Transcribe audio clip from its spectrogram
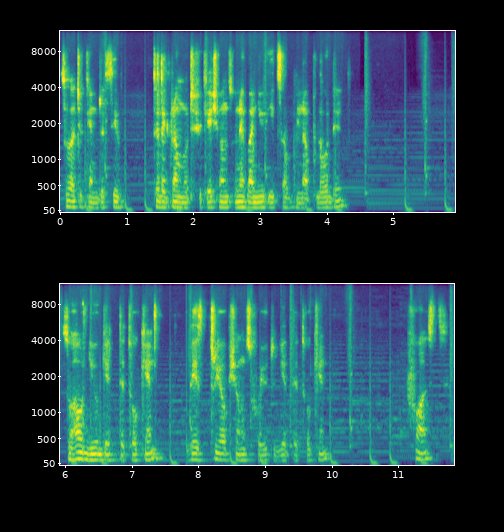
so that you can receive Telegram notifications whenever new hits have been uploaded. So how do you get the token? There's three options for you to get the token. First,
